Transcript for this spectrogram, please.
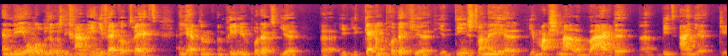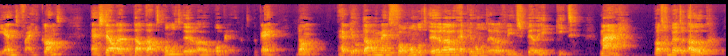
En die 100 bezoekers die gaan in je verkooptraject en je hebt een, een premium product, je, uh, je, je, kernproduct, je, je dienst waarmee je je maximale waarde uh, biedt aan je cliënt of aan je klant. En stel dat dat, dat 100 euro oplevert. Oké? Dan heb je op dat moment voor 100 euro, heb je 100 euro verdiend, speel je kiet. Maar wat gebeurt er ook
